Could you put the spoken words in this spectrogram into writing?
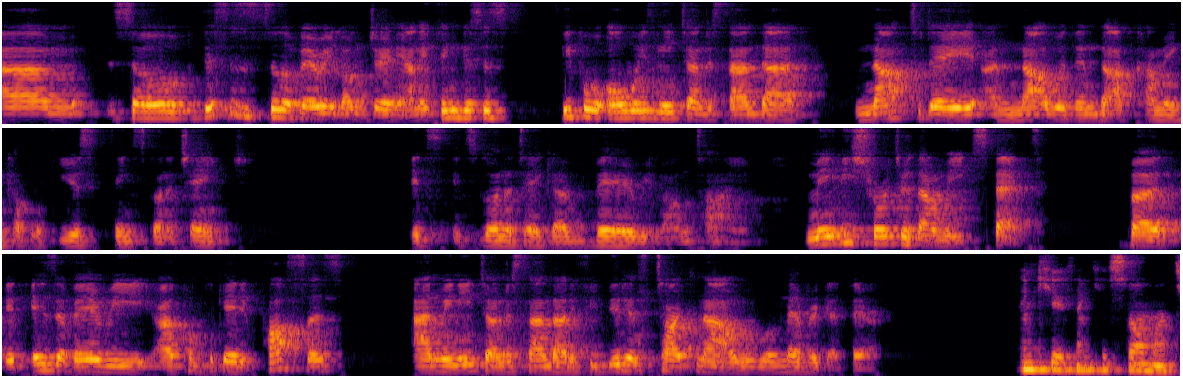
Um, so this is still a very long journey, and I think this is people always need to understand that not today and not within the upcoming couple of years things going to change. It's it's going to take a very long time, maybe shorter than we expect, but it is a very uh, complicated process and we need to understand that if we didn't start now, we will never get there. Thank you. Thank you so much.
